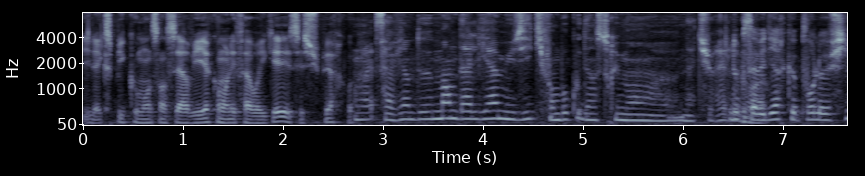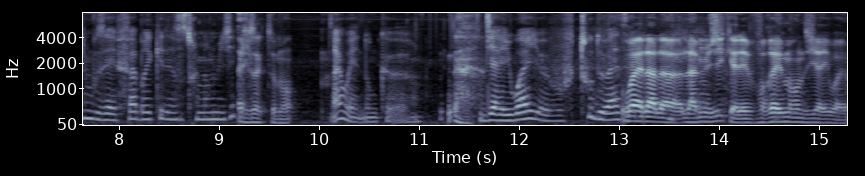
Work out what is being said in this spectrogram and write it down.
il explique comment s'en servir, comment les fabriquer, et c'est super. Quoi. Ouais, ça vient de Mandalia Music, ils font beaucoup d'instruments euh, naturels. Donc, ça veut dire que pour le film, vous avez fabriqué des instruments de musique? Exactement. Ah ouais, donc euh, DIY, euh, tout de A à Z. Ouais, là, la, la musique, elle est vraiment DIY. Ouais,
